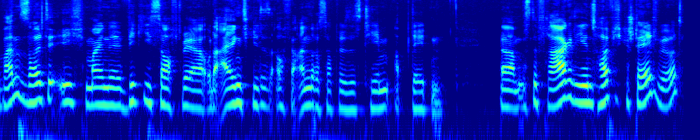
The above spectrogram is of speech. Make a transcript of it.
wann sollte ich meine Wiki-Software oder eigentlich gilt es auch für andere Software-Systeme updaten? Ähm, das ist eine Frage, die uns häufig gestellt wird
